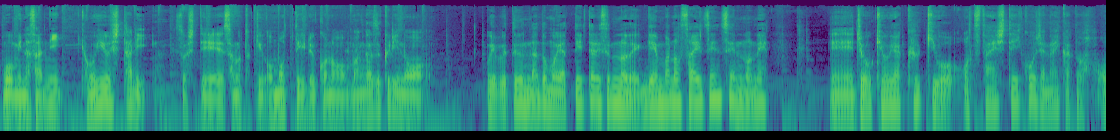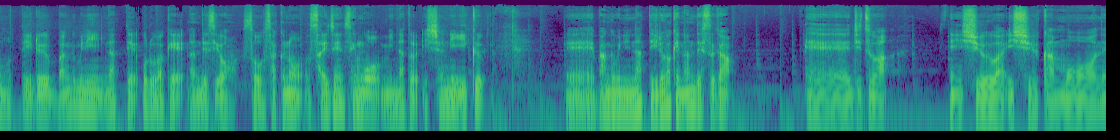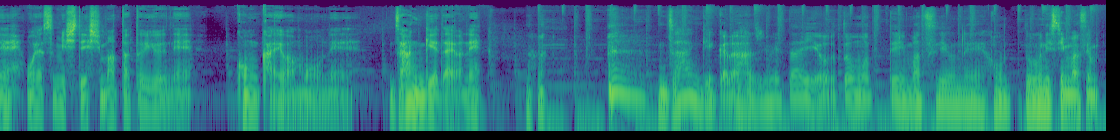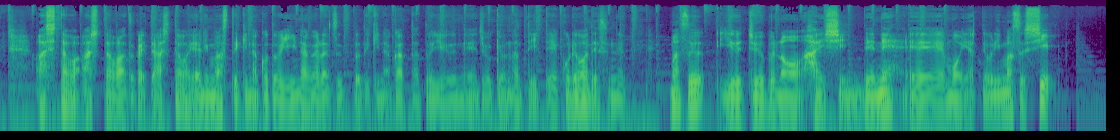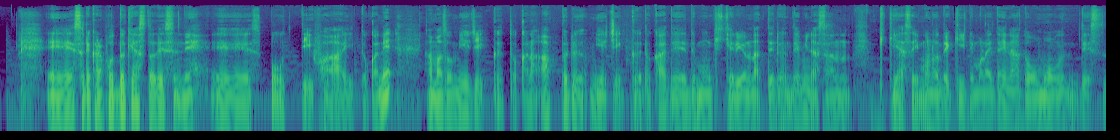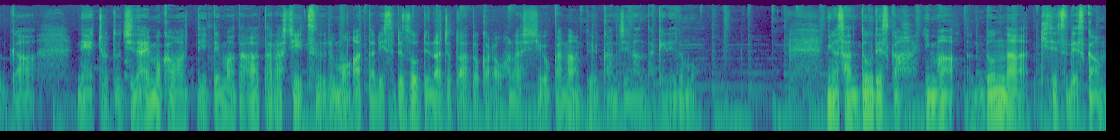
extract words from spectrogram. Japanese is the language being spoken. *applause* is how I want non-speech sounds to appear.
を皆さんに共有したりそしてその時思っているこの漫画作りの Webtoon などもやっていったりするので現場の最前線のねえー状況や空気をお伝えしていこうじゃないかと思っている番組になっておるわけなんですよ。創作の最前線をみんなと一緒に行く、えー番組になっているわけなんですが、えー実は先週は1週間もうねお休みしてしまったというね今回はもうね懺悔だよね。*laughs* *laughs* 懺悔から始めたいよと思っていますよね。本当にすいません。明日は明日はとか言って明日はやります的なことを言いながらずっとできなかったというね状況になっていてこれはですねまず YouTube の配信でね、えーもうやっておりますしえーそれから、ポッドキャストですね。えー、Spotify とかね、Amazon Music とか、Apple Music とかで、でも聞けるようになってるんで、皆さん聞きやすいもので聞いてもらいたいなと思うんですが、ね、ちょっと時代も変わっていて、また新しいツールもあったりするぞっていうのは、ちょっと後からお話ししようかなという感じなんだけれども。皆さんどうですか？今、どんな季節ですか？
